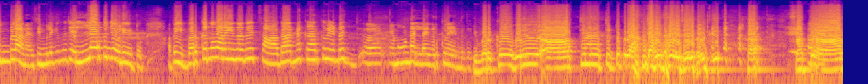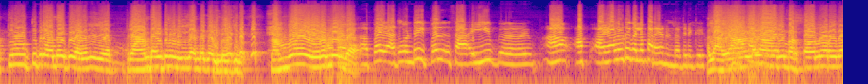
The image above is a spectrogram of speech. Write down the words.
സിമ്പിൾ ആണ്. സിമ്പിൾ വെച്ചാൽ എല്ലാവർക്കും ജോലി കിട്ടും. അപ്പൊ ഇവർക്കെന്ന് പറയുന്നത് സാധാരണക്കാർക്ക് വേണ്ട എമൗണ്ട് അല്ല ഇവർക്ക് വേണ്ടത്. ഇവർക്ക് ഇവർ ആർത്തി മൂത്തിട്ട് പ്രാന്തായി പോയത് ഇവർക്ക്. സത്യം ആർത്തി മൂത്ത് പ്രാന്തായി പോയി. അവർ പ്രാന്തായിട്ട് തുണിയില്ലാണ്ട് എന്തൊക്കെ സംഭവം വേറൊന്നുമില്ല. അപ്പൊ അതുകൊണ്ട് ഇപ്പൊ ഈ അയാളോട് വല്ലതും പറയാനുണ്ടോ നിനക്ക്? അല്ല അയാളുടെ കാര്യം ഭർത്താവ് എന്ന് പറയുന്ന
